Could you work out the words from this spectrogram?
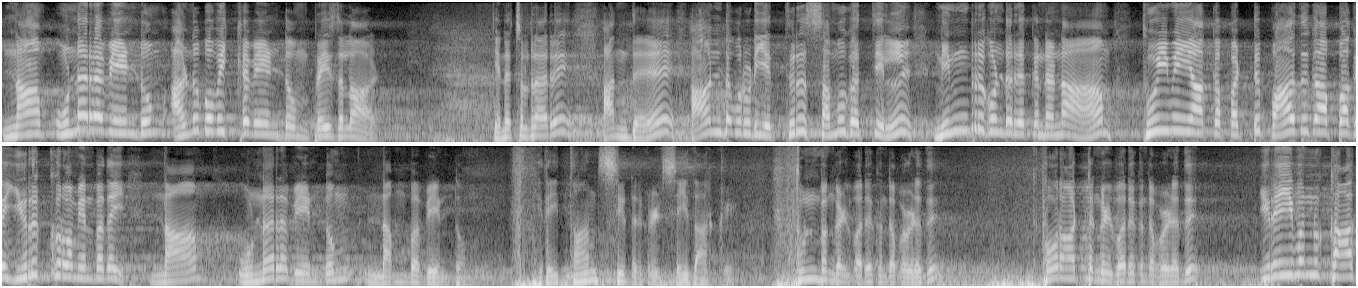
நாம் உணர வேண்டும் அனுபவிக்க வேண்டும். பிரைஸ் என்ன சொல்றாரு? அந்த ஆண்டவருடைய திரு சமூகத்தில் நின்று கொண்டிருக்கின்ற நாம் தூய்மையாக்கப்பட்டு பாதுகாப்பாக இருக்கிறோம் என்பதை நாம் உணர வேண்டும் நம்ப வேண்டும். இதைத்தான் சீடர்கள் செய்தார்கள். துன்பங்கள் வருகின்ற பொழுது போராட்டங்கள் வருகின்ற பொழுது இறைவனுக்காக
